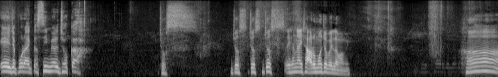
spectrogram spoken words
এই যে পুরো একটা সিমের ঝোকা। জোস জোস জোস জোস। এখানে এসে আরও মজা পাইলাম আমি। হ্যাঁ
